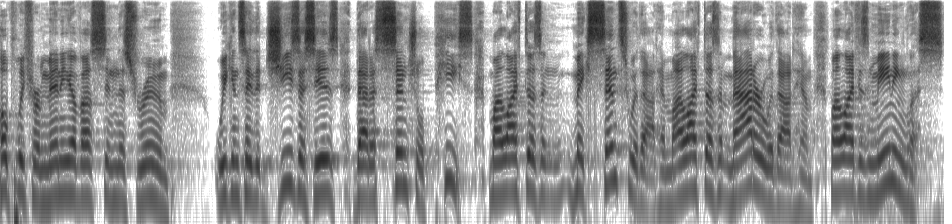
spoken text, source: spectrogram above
Hopefully, for many of us in this room, we can say that Jesus is that essential piece. My life doesn't make sense without him. My life doesn't matter without him. My life is meaningless.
